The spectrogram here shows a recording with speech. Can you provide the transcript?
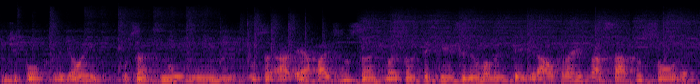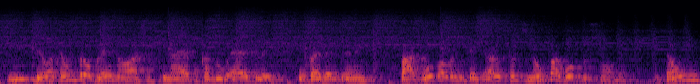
20 e poucos milhões, o Santos não. o é a parte do Santos, mas o Santos tem que receber o valor integral para repassar para o Sonda. E deu até um problema, eu acho que na época do Wesley, o Werder Bremen pagou o valor integral o Santos não pagou para o Sonda. Então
